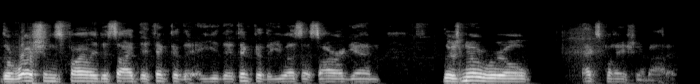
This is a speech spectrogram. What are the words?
the Russians finally decide they think they're the they think they're the USSR again there's no real explanation about it.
